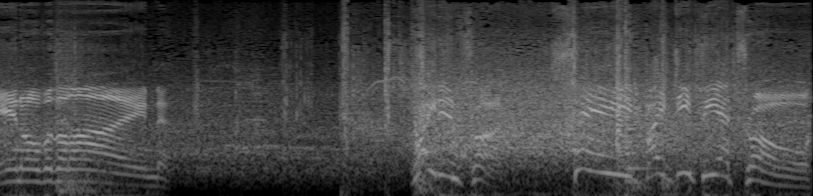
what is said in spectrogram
In over the line. Right in front. Saved by DiPietro.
